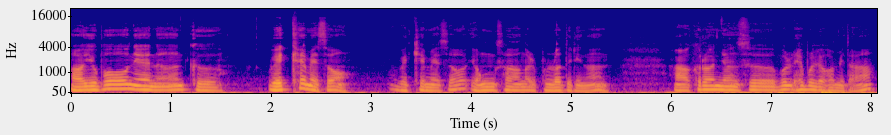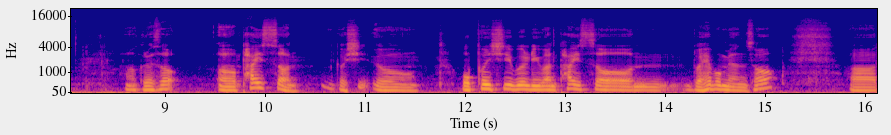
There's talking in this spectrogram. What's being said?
어, 이번에는 그 웹캠에서 웹캠에서 영상을 불러드리는 아, 그런 연습을 해보려고 합니다. 아, 그래서 어, 파이썬, 그 시, 어, 오픈C를 위한 파이썬도 해보면서 아,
